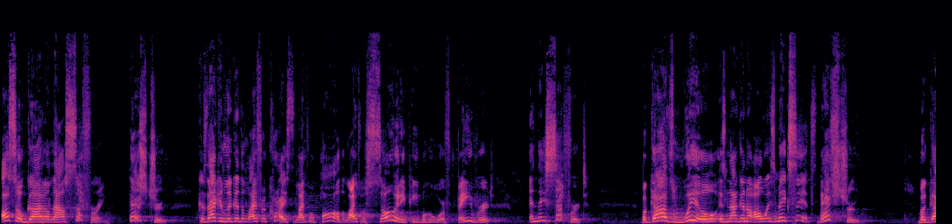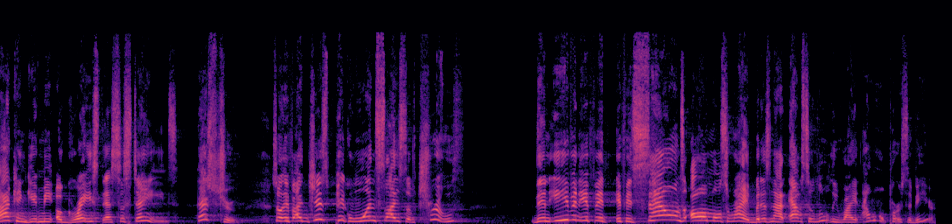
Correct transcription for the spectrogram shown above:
Also, God allows suffering, that's true. Because I can look at the life of Christ, the life of Paul, the life of so many people who were favored and they suffered. But God's will is not to always make sense, that's true. But God can give me a grace that sustains. That's true. So if I just pick one slice of truth, then even if it if it sounds almost right, but it's not absolutely right, I won't persevere.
